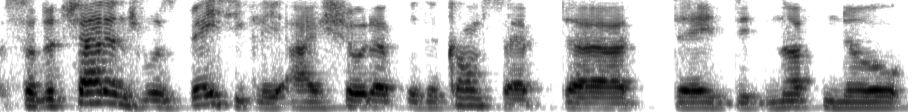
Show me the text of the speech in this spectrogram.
so the challenge was basically I showed up with a concept that they did not know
